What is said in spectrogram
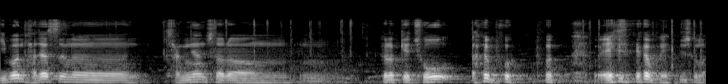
이번 다저스는 작년처럼 음, 그렇게 조, 뭐, 뭐, 주나?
